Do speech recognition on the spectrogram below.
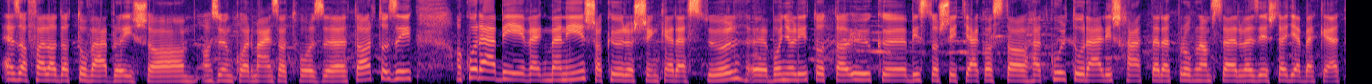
Ez a feladat továbbra is a, az önkormányzathoz tartozik. A korábbi években is a Körösén keresztül bonyolította, ők biztosítják azt a hát, kulturális hátteret, programszervezést, egyebeket,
